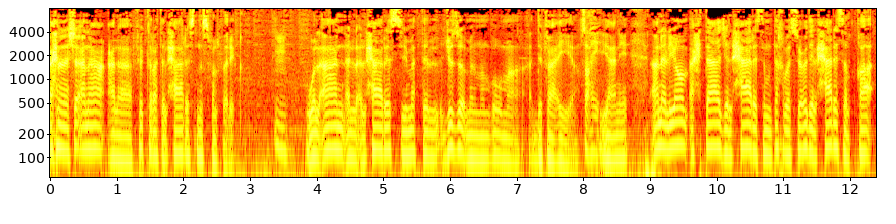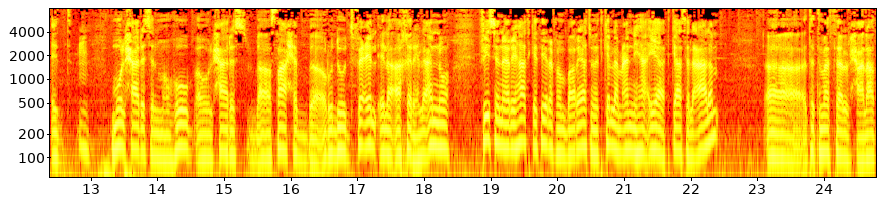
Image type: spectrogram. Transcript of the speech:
إحنا نشأنا على فكرة الحارس نصف الفريق. م. والآن الحارس يمثل جزء من المنظومة الدفاعية. صحيح. يعني أنا اليوم أحتاج الحارس المنتخب السعودي الحارس القائد. م. مو الحارس الموهوب أو الحارس صاحب ردود فعل إلى آخره لأنه في سيناريوهات كثيرة في مباريات ونتكلم عن نهائيات كأس العالم. آه تتمثل حالات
